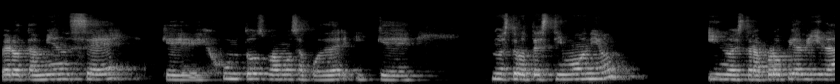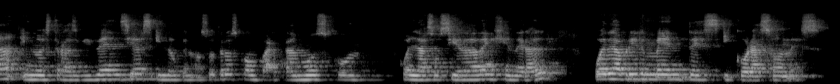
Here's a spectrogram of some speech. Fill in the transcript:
pero también sé que juntos vamos a poder y que nuestro testimonio y nuestra propia vida y nuestras vivencias y lo que nosotros compartamos con, con la sociedad en general puede abrir mentes y corazones.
